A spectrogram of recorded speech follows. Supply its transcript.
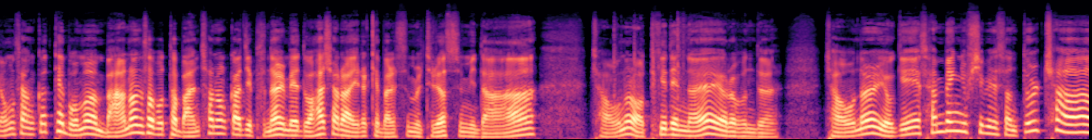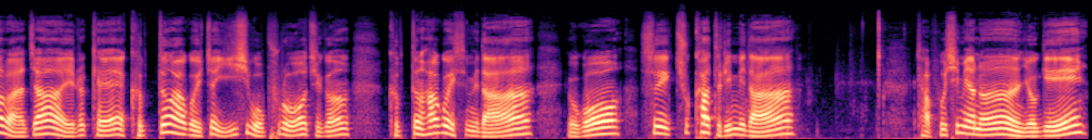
영상 끝에 보면 만원서부터 만천원까지 분할 매도 하셔라 이렇게 말씀을 드렸습니다. 자 오늘 어떻게 됐나요 여러분들? 자 오늘 여기 361선 뚫자마자 이렇게 급등하고 있죠. 25% 지금 급등하고 있습니다. 요거 수익 축하드립니다. 자 보시면은 여기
